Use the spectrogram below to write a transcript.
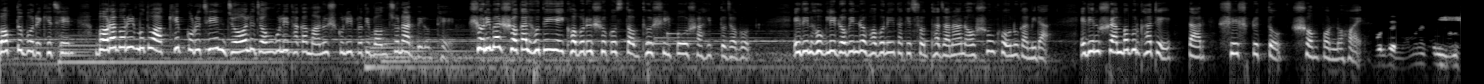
বক্তব্য রেখেছেন, বরাবরের মতো আক্ষেপ করেছেন জল জঙ্গলে থাকা মানুষগুলির প্রতি বঞ্চনার বিরুদ্ধে। শনিবার সকাল হতেই এই খবরের শোকস্তব্ধ শিল্প ও সাহিত্য জগৎ। এদিন হুগলির রবীন্দ্র ভবনে তাকে শ্রদ্ধা জানান অসংখ্য অনুগামীরা। এদিন শ্যামবাবুর ঘাটে তার শেষকৃত্য সম্পন্ন হয়। মানুষ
